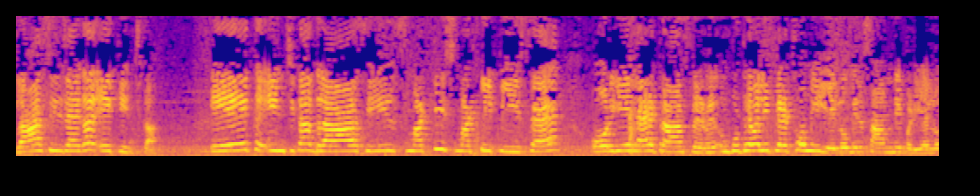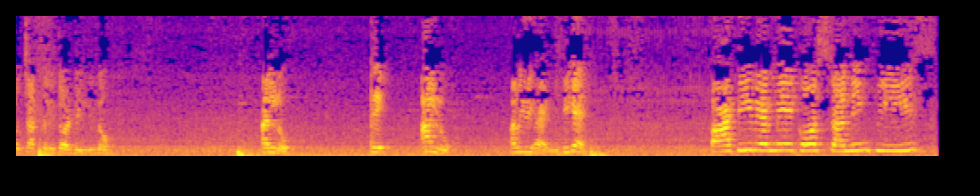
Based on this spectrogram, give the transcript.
ग्लास हिल जाएगा एक इंच का। एक इंच का ग्लास हिल। स्मट्टी स्मट्टी पीस है। और ये है ट्रांसपेरेंट अंगूठे वाली प्लेटफॉर्म ही ले लो, मेरे सामने पड़ी है। लो, चक ली तो ली, लो। अलो आलो अभी दिखाएँगे, ठीक है? पार्टी वेयर में एक और स्टनिंग पीस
